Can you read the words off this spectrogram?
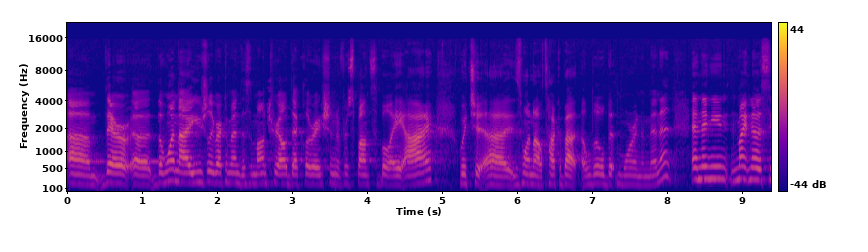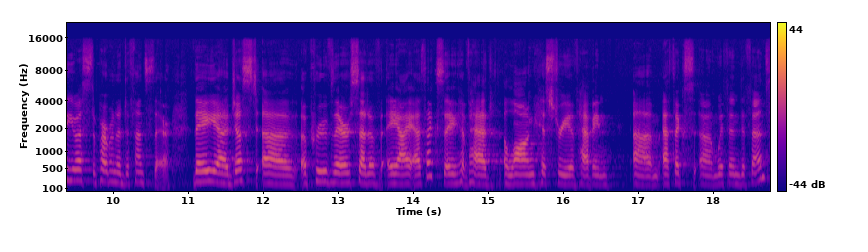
Um, uh, the one I usually recommend is the Montreal Declaration of Responsible AI, which uh, is one I'll talk about a little bit more in a minute. And then you might notice the US Department of Defense there. They uh, just uh, approved their set of AI ethics. They have had a long history of having um, ethics um, within defense,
